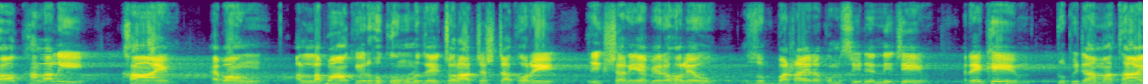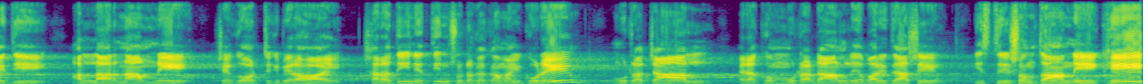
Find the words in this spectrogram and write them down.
হক হালালি খায় এবং আল্লাহ পাকের হুকুম অনুযায়ী চলার চেষ্টা করে। রিক্সা নিয়ে বের হলেও জুব্বাটা এরকম সিটের নিচে রেখে টুপিটা মাথায় দিয়ে আল্লাহর নাম নিয়ে সে ঘর থেকে বের হয়। সারাদিনে তিনশো টাকা কামাই করে মোটা চাল, এরকম মোটা ডাল নিয়ে বাড়িতে আসে। স্ত্রী সন্তান নিয়ে খেয়ে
